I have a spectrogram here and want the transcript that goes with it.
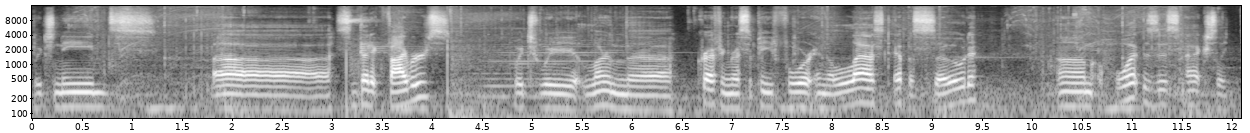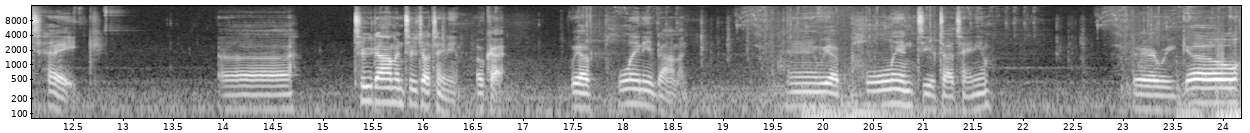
which needs uh, synthetic fibers, which we learned the crafting recipe for in the last episode. Um, what does this actually take? Uh, two diamond, two titanium. Okay. We have plenty of diamond. And we have plenty of titanium. There we go.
